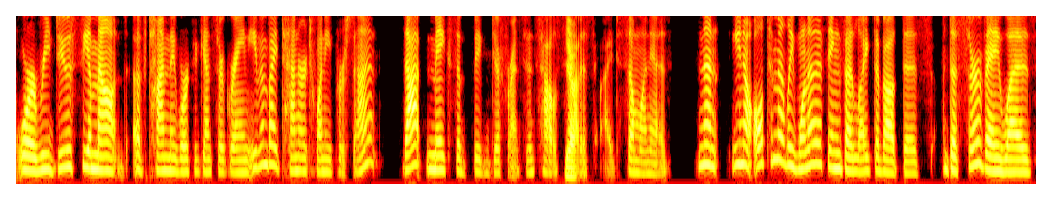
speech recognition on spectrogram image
or reduce the amount of time they work against their grain, even by 10 or 20%, that makes a big difference in how satisfied yep. someone is. And then, you know, ultimately, one of the things I liked about this, the survey was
